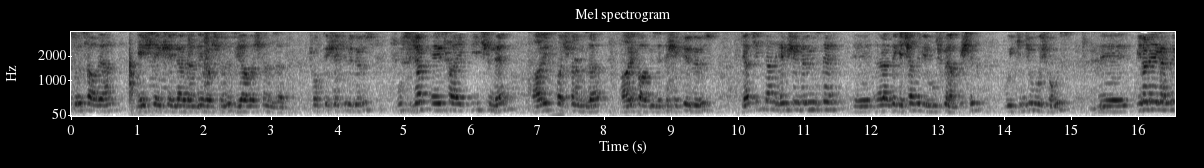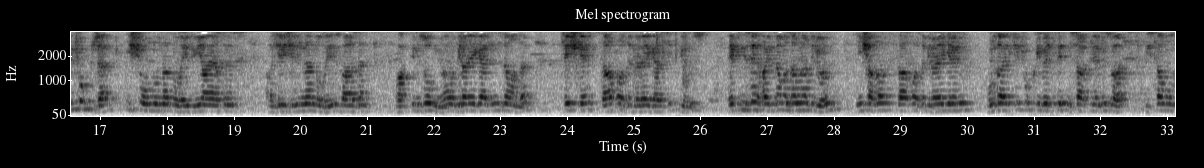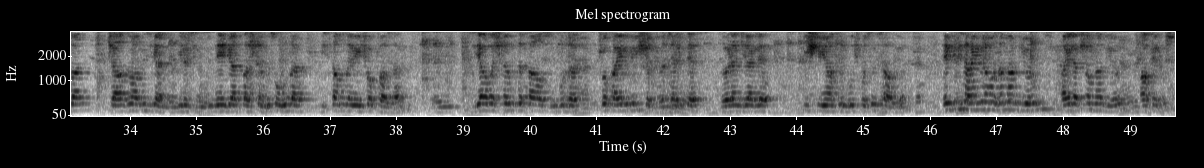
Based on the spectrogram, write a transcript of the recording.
organizasyonu sağlayan Genç Hemşehriler Derneği Başkanımız Ziya Başkanımıza çok teşekkür ediyoruz. Bu sıcak ev sahipliği için de Arif Başkanımıza, Arif abimize teşekkür ediyoruz. Gerçekten hemşehrilerimizle e, herhalde geçen de bir buluşma yapmıştık. Bu ikinci buluşmamız. E, bir araya gelmek çok güzel. İş yoğunluğundan dolayı, dünya hayatının aceleciliğinden dolayı bazen vaktimiz olmuyor ama bir araya geldiğimiz zaman da keşke daha fazla bir araya gelsek diyoruz. Hepinize hayırlı Ramazanlar diliyorum. İnşallah daha fazla bir araya gelelim. Burada ayrıca çok kıymetli misafirlerimiz var. İstanbul'dan Kazım abimiz geldi bilirsiniz. Nebiyat Başkanımız. Onun da İstanbul emeği çok fazla. Ee, Ziya Başkanımız da sağ olsun burada çok hayırlı bir iş yapıyor. Özellikle öğrencilerle iş dünyasının buluşmasını sağlıyor. Hepinize hayırlı Ramazanlar diliyorum. Hayırlı akşamlar diliyorum. Afiyet olsun.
